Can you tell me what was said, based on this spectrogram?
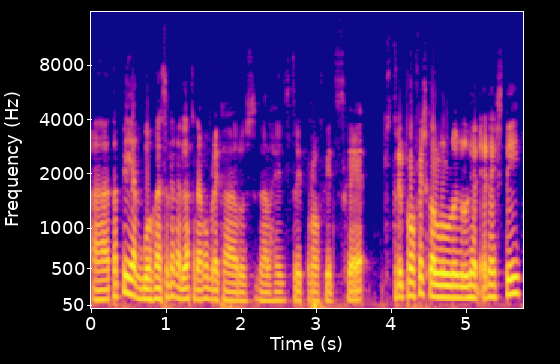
Uh, tapi yang gue gak senang adalah kenapa mereka harus ngalahin Street Profits kayak Street Profits kalau lu lihat NXT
